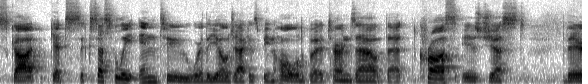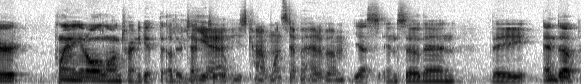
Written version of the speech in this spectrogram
Scott gets successfully into where the Yellow Jacket's being held, but it turns out that Cross is just there planning it all along, trying to get the other tech too. yeah, too. he's kind of one step ahead of him. Yes, and so then they end up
